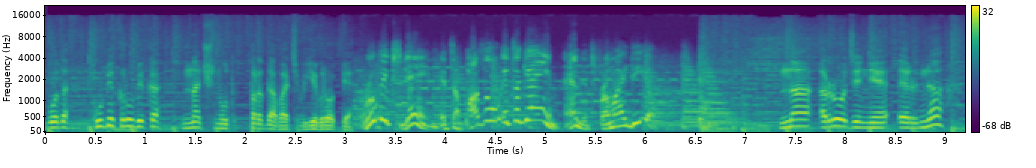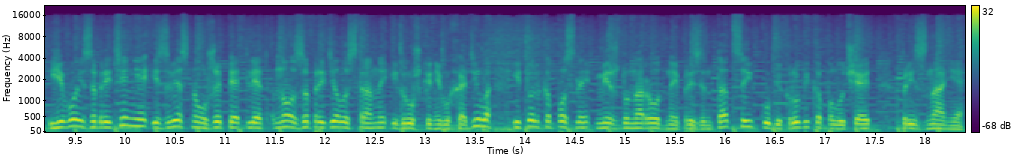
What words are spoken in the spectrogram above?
года кубик Рубика начнут продавать в Европе. Rubik's Game. It's a puzzle, it's a game, and it's from Ideal. На родине Эрнё его изобретение известно уже пять лет, но за пределы страны игрушка не выходила, и только после международной презентации кубик Рубика получает признание.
